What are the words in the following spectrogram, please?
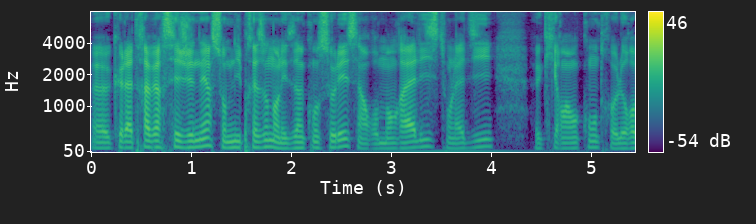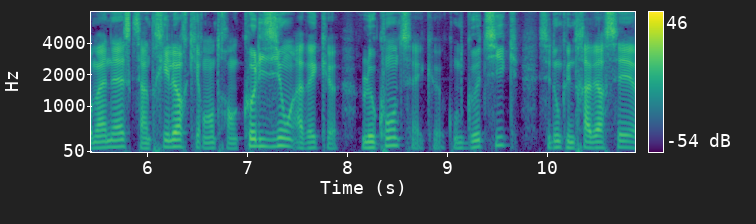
euh, que la traversée génère sont omniprésents dans Les Inconsolés. C'est un roman réaliste, on l'a dit, euh, qui rencontre le romanesque. C'est un thriller qui rentre en collision avec le conte, avec conte gothique. C'est donc une traversée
